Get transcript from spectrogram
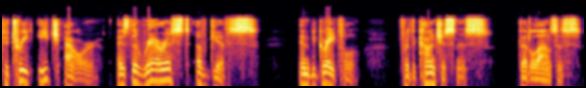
to treat each hour as the rarest of gifts and be grateful for the consciousness that allows us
